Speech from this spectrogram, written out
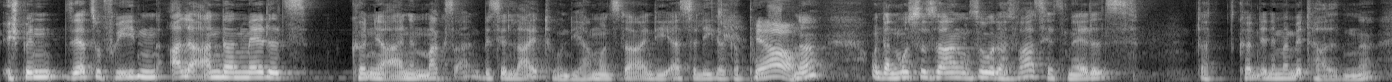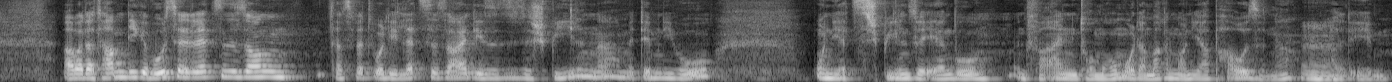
ich bin sehr zufrieden. Alle anderen Mädels können ja einem Max ein bisschen leid tun. Die haben uns da in die erste Liga gepusht. Ja. Ne? Und dann musst du sagen, so, das war's jetzt, Mädels. Das könnt ihr nicht mehr mithalten. Ne? Aber das haben die gewusst in der letzten Saison. Das wird wohl die letzte sein, dieses, dieses Spielen ne? mit dem Niveau. Und jetzt spielen sie irgendwo in Vereinen drumherum oder machen mal ein Jahr Pause. Ne? Halt eben.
